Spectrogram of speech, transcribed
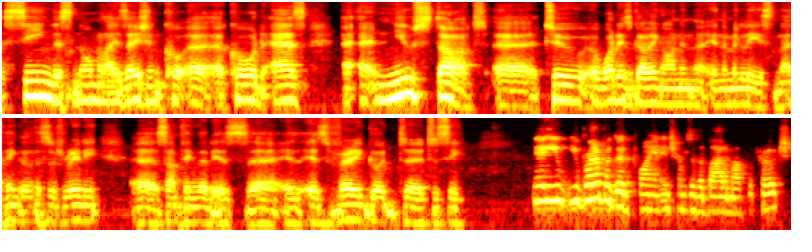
seeing this normalization accord as a, new start uh, to what is going on in the in the Middle East, and I think that this is really uh, something that is, uh, is, is very good uh, to see. You know, you you brought up a good point in terms of the bottom up approach.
